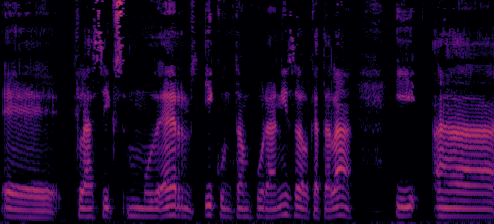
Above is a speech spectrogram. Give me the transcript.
eh, clàssics moderns i contemporanis al català. I eh,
